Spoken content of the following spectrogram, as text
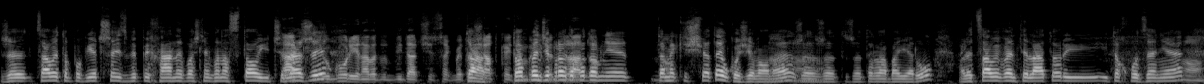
że całe to powietrze jest wypychane właśnie jak ona stoi czy tak, leży. i u góry nawet widać jest jakby ta Tak, siatka i to będzie wentylator. prawdopodobnie tam No. jakieś światełko zielone, No, no, że. Że, że to dla bajeru, ale cały wentylator i, i to chłodzenie No,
